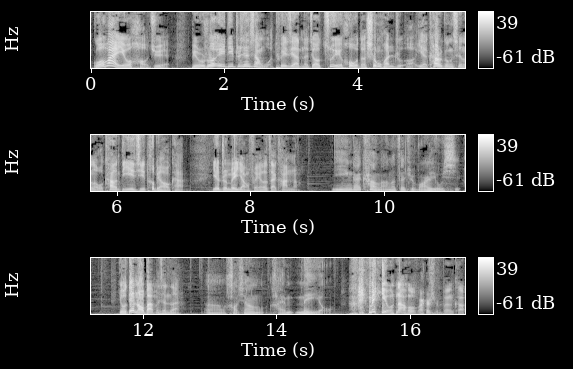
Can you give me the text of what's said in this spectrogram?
国外也有好剧，比如说 A D 之前向我推荐的叫《最后的生还者》，也开始更新了。我看了第一集，特别好看，也准备养肥了再看呢。你应该看完了再去玩游戏，有电脑版吗？现在？呃，好像还没有。还没有，那我玩什么靠？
